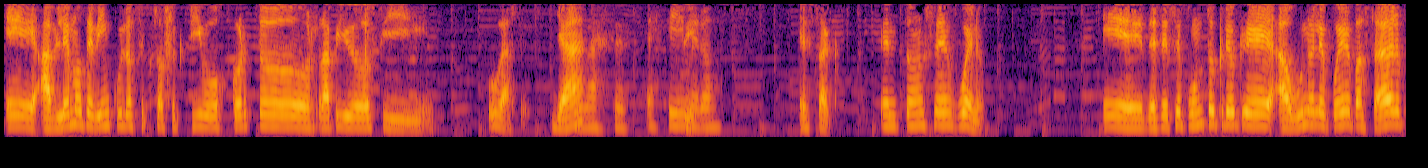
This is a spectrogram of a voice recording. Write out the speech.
Eh, hablemos de vínculos sexoafectivos cortos, rápidos y fugaces, ¿ya? Fugaces, efímeros. exacto. Entonces, bueno, eh, desde ese punto creo que a uno le puede pasar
